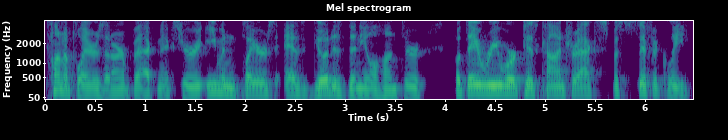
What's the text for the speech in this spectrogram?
ton of players that aren't back next year, even players as good as Danielle Hunter, but they reworked his contract specifically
